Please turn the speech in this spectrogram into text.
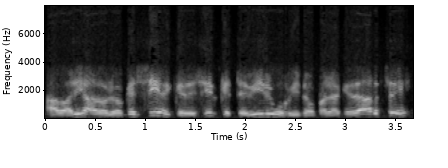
ha variado. Lo que sí hay que decir que este virus vino para quedarse,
